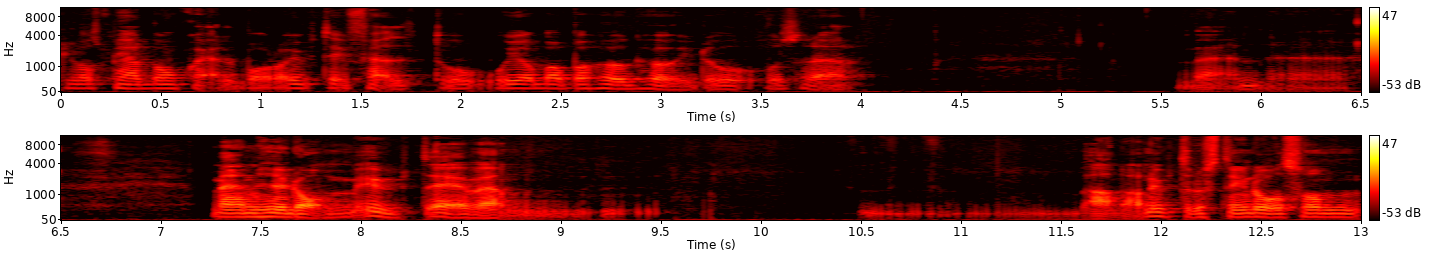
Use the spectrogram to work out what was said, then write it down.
glas Claes album själv vara ute i fält och, och jobba på hög höjd och, och sådär. Men eh, men hur de ut även annan utrustning då som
